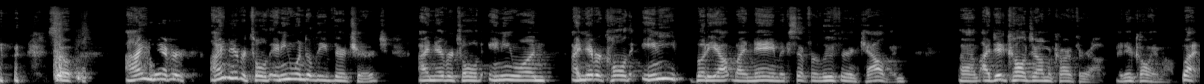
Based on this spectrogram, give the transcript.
so I never, I never told anyone to leave their church. I never told anyone. I never called anybody out by name except for Luther and Calvin. Um, I did call John MacArthur out. I did call him out, but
